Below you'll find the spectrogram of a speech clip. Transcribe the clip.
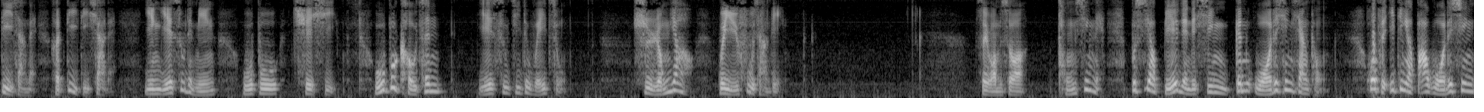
地上的和地底下的，因耶稣的名，无不缺席，无不口称耶稣基督为主，使荣耀归于父上帝。所以我们说，同心呢，不是要别人的心跟我的心相同。或者一定要把我的心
